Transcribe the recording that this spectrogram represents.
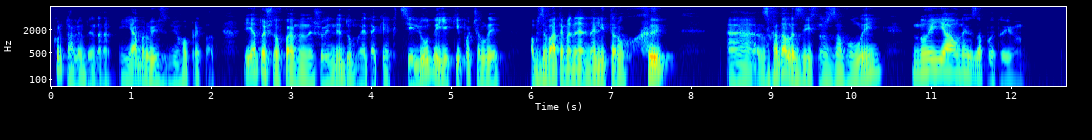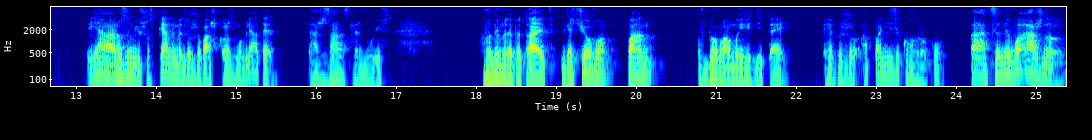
крута людина, і я беру з нього приклад. І я точно впевнений, що він не думає так, як ці люди, які почали обзивати мене на літеру Х. Е, згадали, звісно ж, за Волинь. Ну і я у них запитую. Я розумію, що з п'яними дуже важко розмовляти, аж зараз нервуюсь. Вони мене питають, для чого пан вбивав моїх дітей? Я кажу, а пані з якого року? А це не важно.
